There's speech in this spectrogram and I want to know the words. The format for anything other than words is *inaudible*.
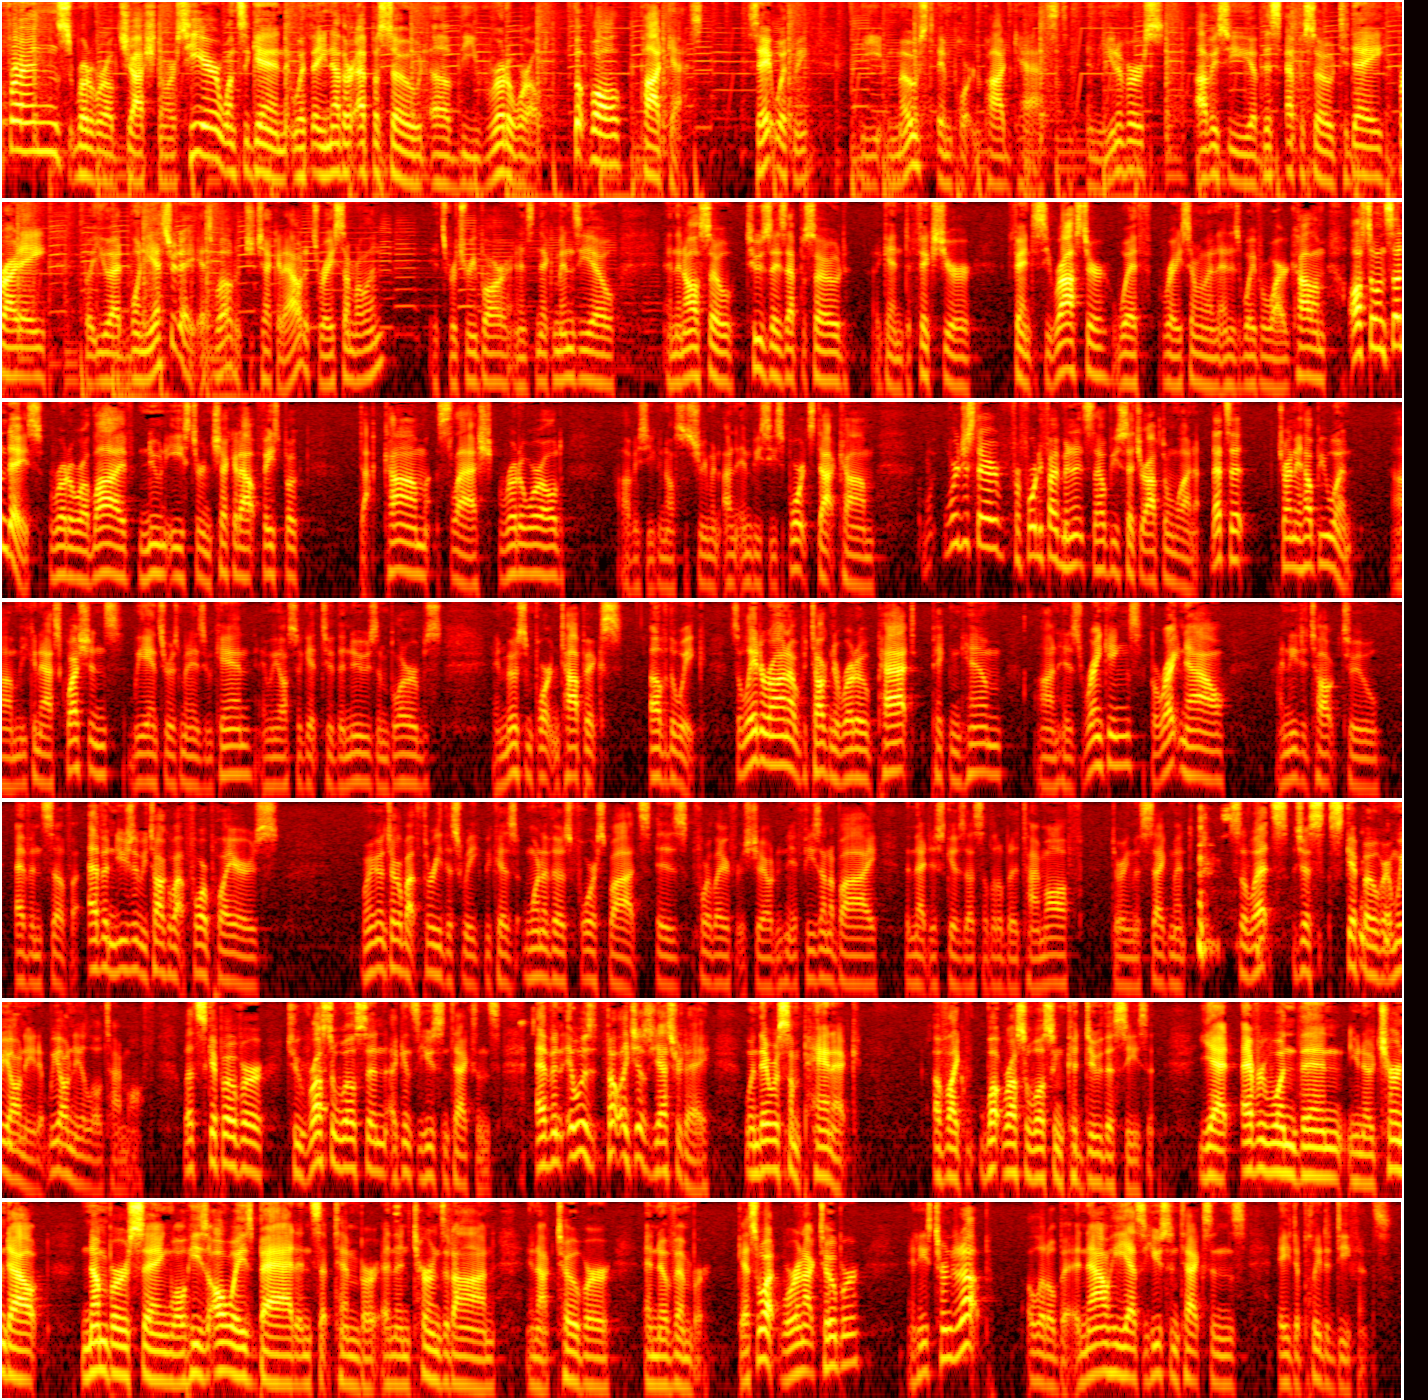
Hello, friends. Roto World Josh Norris here once again with another episode of the Roto World Football Podcast. Say it with me the most important podcast in the universe. Obviously, you have this episode today, Friday, but you had one yesterday as well. Did you check it out? It's Ray Summerlin, it's Rich Hribar, and it's Nick Mensio. And then also Tuesday's episode, again, to fix your fantasy roster with Ray Summerlin and his waiver wired column. Also on Sundays, Roto World Live, noon Eastern. Check it out, facebook.com slash Roto World. Obviously, you can also stream it on NBCSports.com. We're just there for 45 minutes to help you set your optimal lineup. That's it. Trying to help you win. Um, you can ask questions. We answer as many as we can, and we also get to the news and blurbs and most important topics of the week. So later on, I'll be talking to Roto Pat, picking him on his rankings. But right now, I need to talk to Evan Silva. Evan, usually we talk about four players. We're going to talk about three this week because one of those four spots is for Larry Fitzgerald. And if he's on a buy, then that just gives us a little bit of time off during the segment. *laughs* so let's just skip over, and we all need it. We all need a little time off. Let's skip over to Russell Wilson against the Houston Texans. Evan, it was felt like just yesterday when there was some panic of like what Russell Wilson could do this season. Yet everyone then, you know, churned out numbers saying, well, he's always bad in September and then turns it on in October and November. Guess what? We're in October and he's turned it up a little bit. And now he has the Houston Texans a depleted defense.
